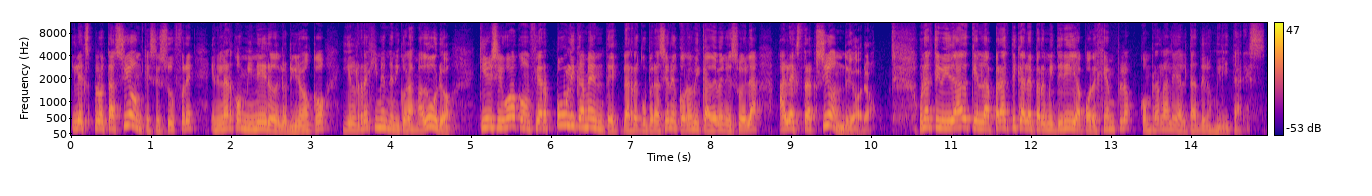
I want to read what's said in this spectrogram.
y la explotación que se sufre en el arco minero del Orinoco y el régimen de Nicolás Maduro, quien llegó a confiar públicamente la recuperación económica de Venezuela a la extracción de oro. Una actividad que en la práctica le permitiría, por ejemplo, comprar la lealtad de los militares.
